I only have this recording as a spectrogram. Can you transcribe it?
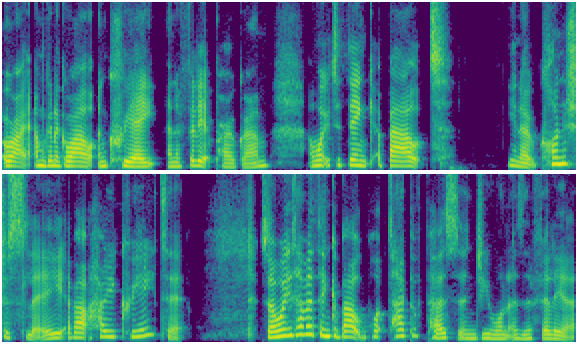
all right, I'm going to go out and create an affiliate program. I want you to think about, you know, consciously about how you create it. So I want you to have a think about what type of person do you want as an affiliate?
